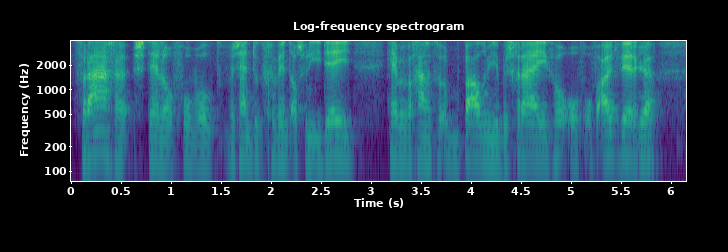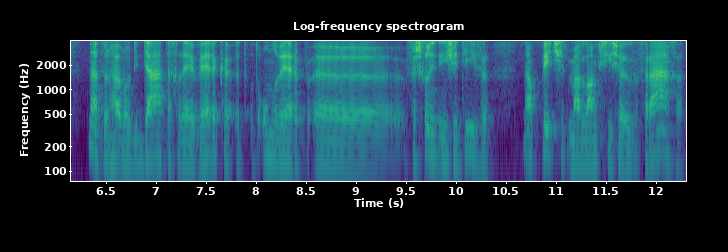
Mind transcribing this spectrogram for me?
vragen stellen. Of bijvoorbeeld, we zijn natuurlijk gewend als we een idee hebben, we gaan het op een bepaalde manier beschrijven of, of uitwerken. Ja. Nou, toen hadden we ook die datagedreven werken, het, het onderwerp, eh, verschillende initiatieven. Nou, pitch het maar langs die zeven vragen.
